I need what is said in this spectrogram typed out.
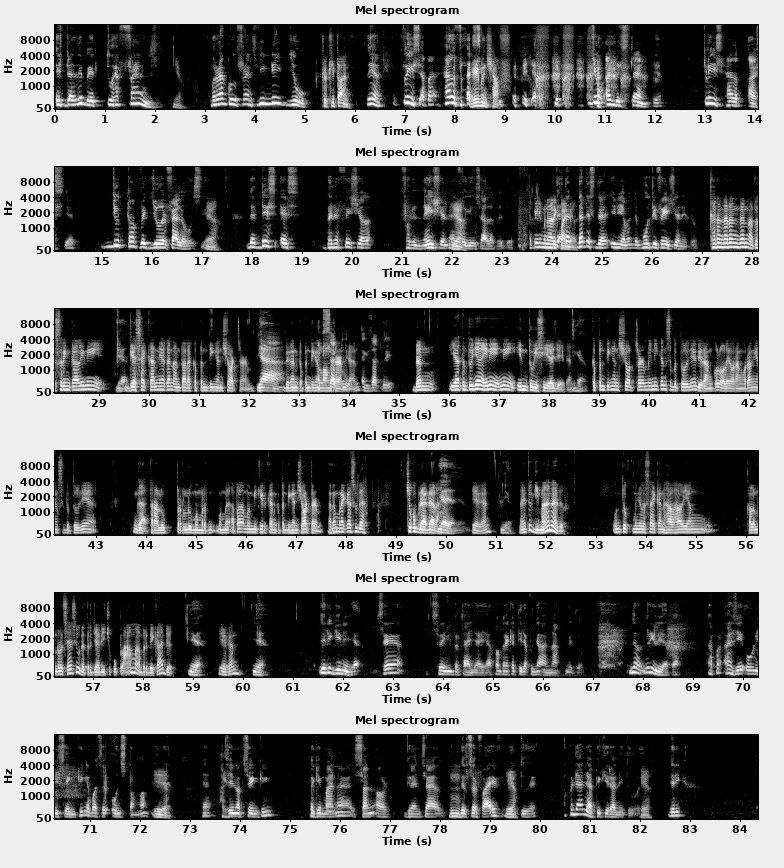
is deliberate to have friends. Ya. Merangkul friends. We need you. Kekitaan, Yeah. Please apa help us. Gemeinschaft. Yeah. You understand. ya. please help us. Ya. You talk with your fellows ya, Yeah. that this is beneficial for the nation and Yeah. for yourself itu. Tapi ini menarik That, Pak that, Emil. that is the ini apa, the motivation itu. Kadang-kadang kan atau sering kali nih Ya. gesekannya kan antara kepentingan short term Ya. dengan kepentingan long term Exactly. kan. Exactly. Dan ya tentunya ini ini intuisi aja kan. Ya. Kepentingan short term ini kan sebetulnya dirangkul oleh orang-orang yang sebetulnya nggak terlalu perlu memer- mem- apa, memikirkan kepentingan short term karena mereka sudah cukup berada lah, Ya, ya, ya. ya kan? Ya. Nah itu gimana tuh untuk menyelesaikan hal-hal yang kalau menurut saya sih udah terjadi cukup lama berdekade, Ya. ya kan? Ya. Jadi gini ya, saya sering bertanya ya, apa mereka tidak punya anak gitu. No, really apa? Apa are they only thinking about their own stomach? gitu Iya. Ya, are they not thinking bagaimana son or grandchild Hmm. will survive Iya. itu ya? Apa tidak ada pikiran itu? Iya. Jadi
